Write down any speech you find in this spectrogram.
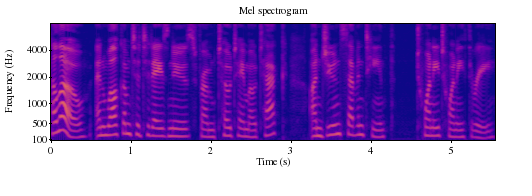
Hello, and welcome to today's news from Totemo Tech on June 17th, 2023.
